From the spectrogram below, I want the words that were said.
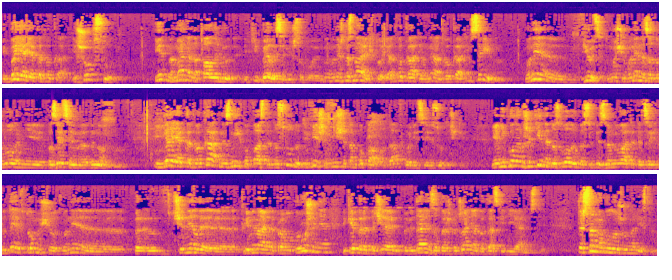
Якби я як адвокат ішов в суд, і на мене напали люди, які билися між собою. Ну, вони ж не знають, хто я, адвокат, я не адвокат, їм все рівно. Вони б'ються, тому що вони не задоволені позиціями один одного. І я, як адвокат, не зміг попасти до суду, тим більше мені ще там попало да, в ході цієї сутички. Я ніколи в житті не дозволив би собі звинуватити цих людей в тому, що от вони е, вчинили е, кримінальне правопорушення, яке передбачає відповідальність за перешкоджання адвокатській діяльності. Те ж саме було з журналістами.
